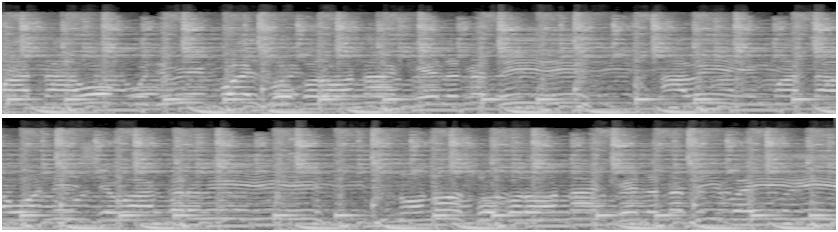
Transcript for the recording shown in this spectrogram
માતાઓ પૂજવી કોઈ છોકરોના ખેલ નથી. આવી માતાઓની સેવા કરવી નોનો છોકરોના ખેલ નથી ભાઈ.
